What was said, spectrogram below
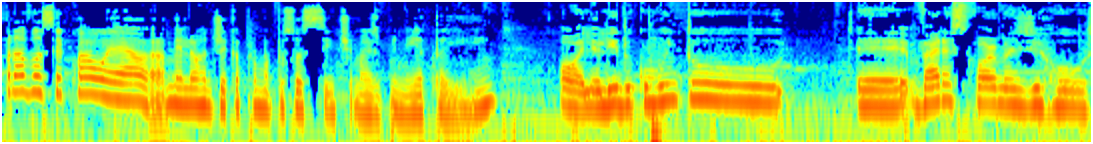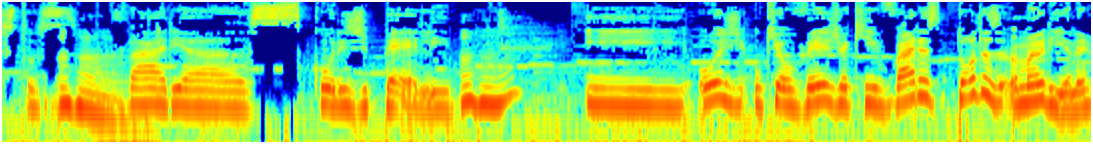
pra você, qual é a melhor dica pra uma pessoa se sentir mais bonita aí, hein? Olha, eu lido com muito. é, várias formas de rostos, Uhum. várias cores de pele. Uhum. E hoje o que eu vejo é que várias, todas, a maioria, né?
